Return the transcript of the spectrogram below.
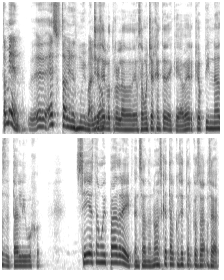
También, eh, eso también es muy Sí, válido. es el otro lado de, o sea, mucha gente de que, a ver, ¿qué opinas de tal dibujo? sí, está muy padre y pensando, no, es que tal cosa y tal cosa. O sea,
